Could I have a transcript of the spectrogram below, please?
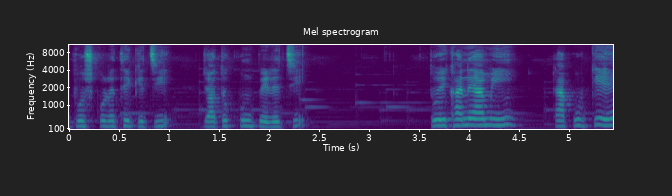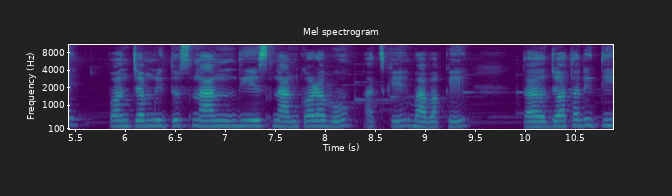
উপোস করে থেকেছি, যতক্ষণ পেরেছি। তো এখানে আমি ঠাকুরকে পঞ্চামৃত স্নান দিয়ে স্নান করাবো আজকে বাবাকে। তা যথারীতি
